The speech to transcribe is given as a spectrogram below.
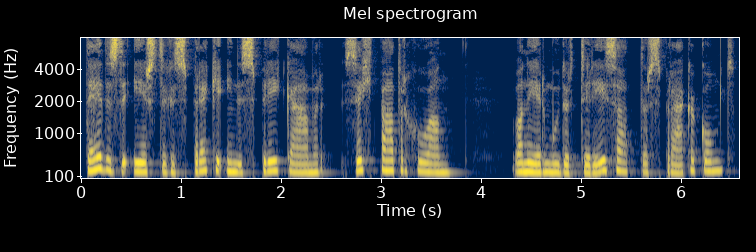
Tijdens de eerste gesprekken in de spreekkamer zegt Pater Juan, wanneer moeder Teresa ter sprake komt,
